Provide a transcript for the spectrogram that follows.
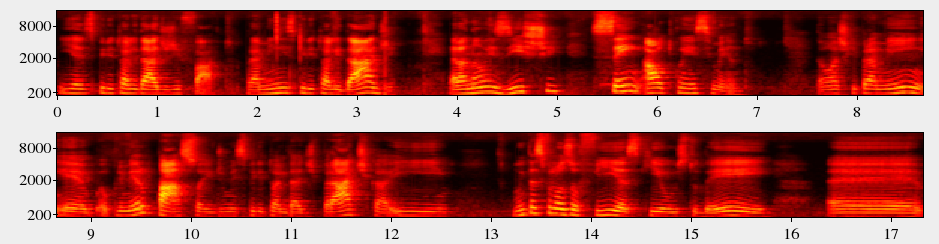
e a espiritualidade de fato. Para mim, espiritualidade, ela não existe sem autoconhecimento. Então, acho que para mim é o primeiro passo aí de uma espiritualidade prática e muitas filosofias que eu estudei, é,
